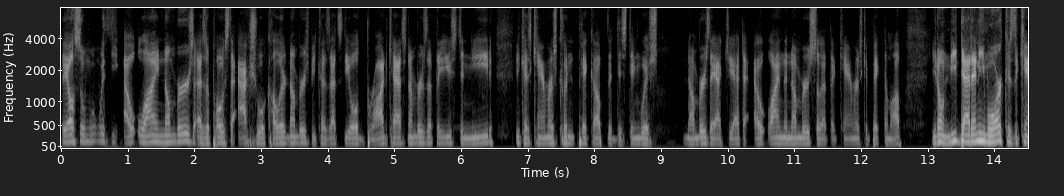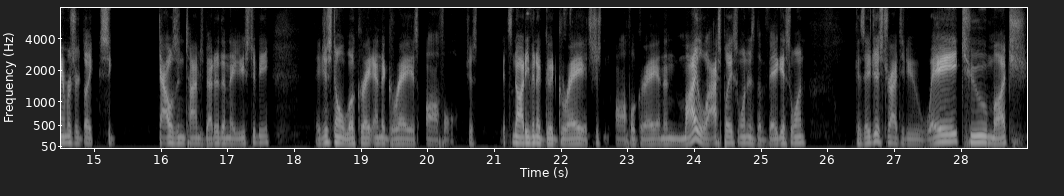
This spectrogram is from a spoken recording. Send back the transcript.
They also went with the outline numbers as opposed to actual colored numbers because that's the old broadcast numbers that they used to need because cameras couldn't pick up the distinguished numbers. They actually had to outline the numbers so that the cameras could pick them up. You don't need that anymore because the cameras are like thousand times better than they used to be. They just don't look right, and the gray is awful. Just it's not even a good gray. It's just an awful gray. And then my last place one is the Vegas one because they just tried to do way too much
